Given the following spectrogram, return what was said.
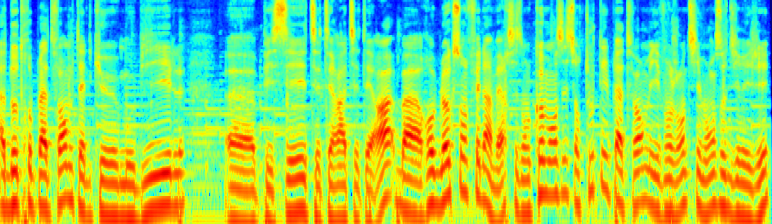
à d'autres plateformes telles que mobile, PC, etc., etc. Bah, Roblox ont fait l'inverse. Ils ont commencé sur toutes les plateformes et ils vont gentiment se diriger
